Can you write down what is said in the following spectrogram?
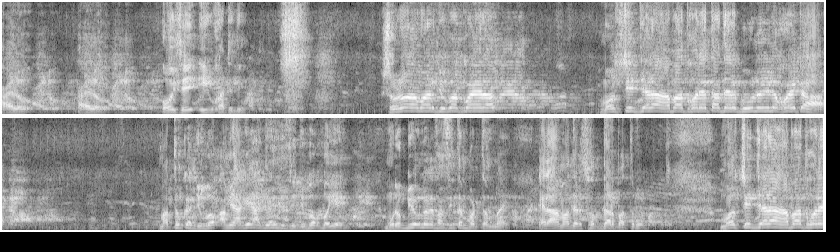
হ্যালো হ্যালো ওই যে ইগো কাটি দিন। শোনো আমার যুবক ভাইয়েরা, মসজিদ যারা আবাদ করে তাদের গুণ হইল কয়টা? মাত্রকা যুবক, আমি আগে আগলাই দিছি, যুবক বইয়াই মুরব্বী গুলোরে ফাঁসিতাম পারতাম না এরা আমাদের শ্রদ্ধার পাত্র। মসজিদ যারা আবাদ করে,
